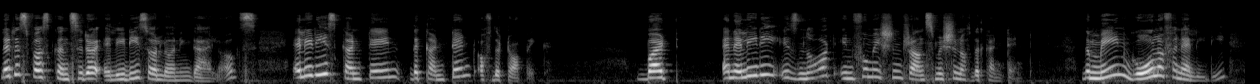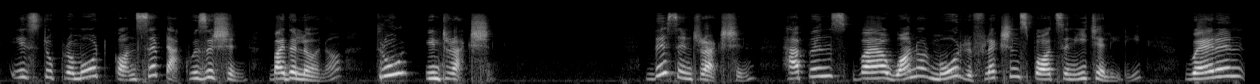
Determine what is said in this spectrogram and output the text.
Let us first consider LEDs or learning dialogues. LEDs contain the content of the topic, but an LED is not information transmission of the content. The main goal of an LED is to promote concept acquisition by the learner through interaction. This interaction happens via one or more reflection spots in each LED wherein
